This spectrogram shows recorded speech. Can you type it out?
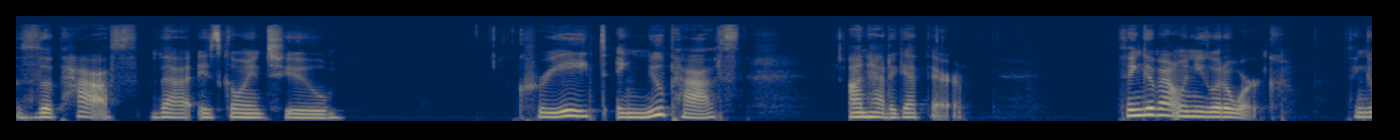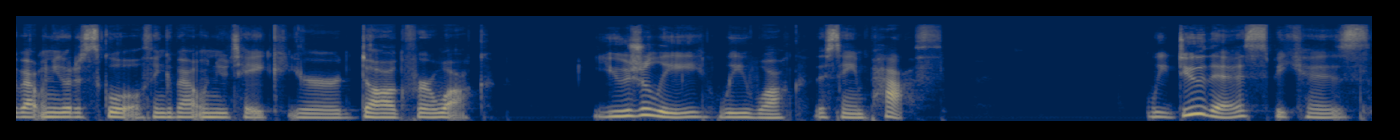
the path that is going to create a new path on how to get there. Think about when you go to work. Think about when you go to school. Think about when you take your dog for a walk. Usually, we walk the same path. We do this because,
